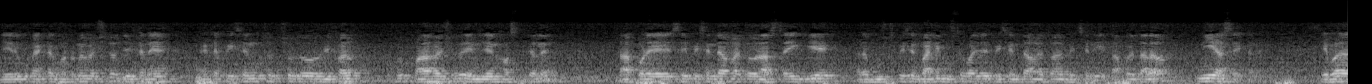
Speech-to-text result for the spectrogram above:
যে এরকম একটা ঘটনা হয়েছিল যেখানে একটা পেশেন্ট হচ্ছিল রিফার করা হয়েছিল এমজিএন হসপিটালে তারপরে সেই পেশেন্টটা হয়তো রাস্তায় গিয়ে তারা বুঝতে পেশেন্ট পার্টি বুঝতে পারে যে পেশেন্টটা হয়তো আর বেছে নিই, তারপরে তারা নিয়ে আসে এখানে। এবার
